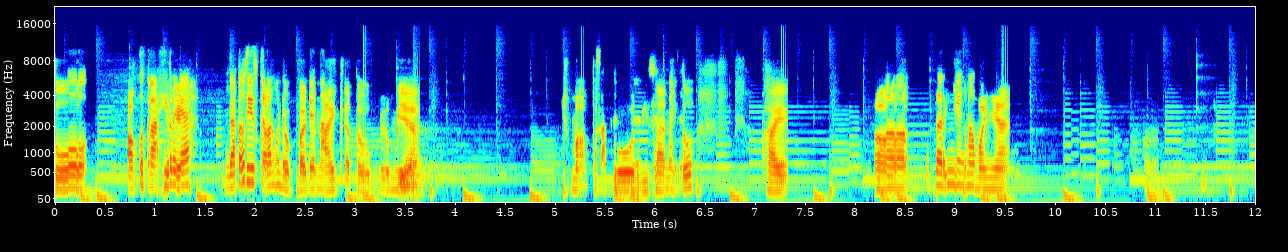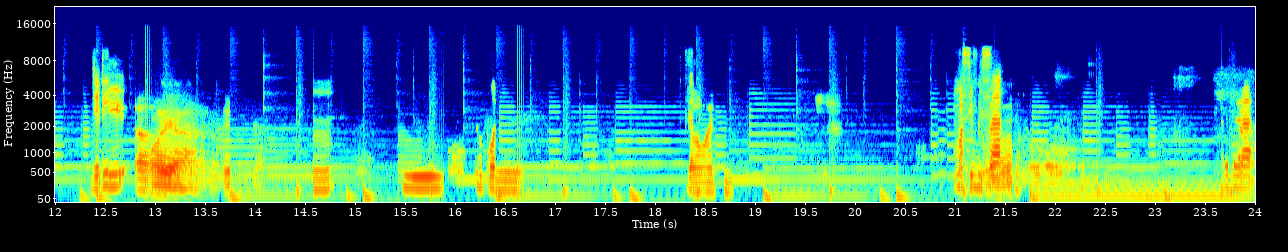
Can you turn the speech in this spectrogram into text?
tuh aku terakhir ya. Nggak tahu sih sekarang udah pada naik atau belum ya. Cuma pas aku di sana itu kayak eh, sering yang namanya jadi eh, Oh ya, telepon. Segala macam masih bisa ada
